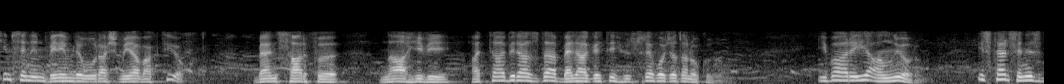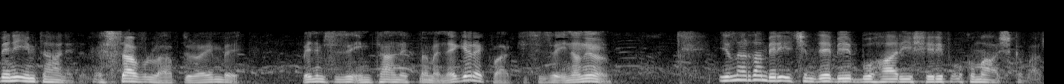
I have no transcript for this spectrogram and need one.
Kimsenin benimle uğraşmaya vakti yok. Ben sarfı, nahivi, hatta biraz da belagati Hüsrev Hoca'dan okudum. İbareyi anlıyorum. İsterseniz beni imtihan edin. Estağfurullah Abdurrahim Bey. Benim sizi imtihan etmeme ne gerek var ki size inanıyorum. Yıllardan beri içimde bir Buhari Şerif okuma aşkı var.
